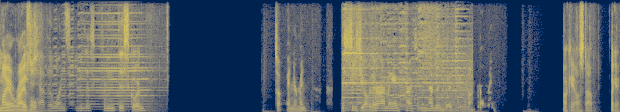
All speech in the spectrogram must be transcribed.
My me. you arrival. just have the ones from Discord. What's up, Enderman? I sees you over there. I may have tried to the nether, but you will not tell me. Okay, I'll stop. Okay.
